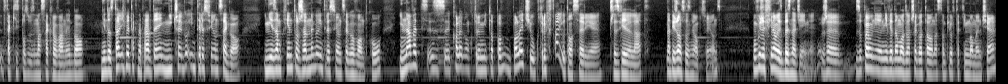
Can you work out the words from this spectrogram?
w taki sposób zmasakrowany, bo nie dostaliśmy tak naprawdę niczego interesującego i nie zamknięto żadnego interesującego wątku. I nawet z kolegą, który mi to po polecił, który chwalił tą serię przez wiele lat, na bieżąco z nią obcując, mówi, że finał jest beznadziejny, że zupełnie nie wiadomo dlaczego to nastąpiło w takim momencie,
